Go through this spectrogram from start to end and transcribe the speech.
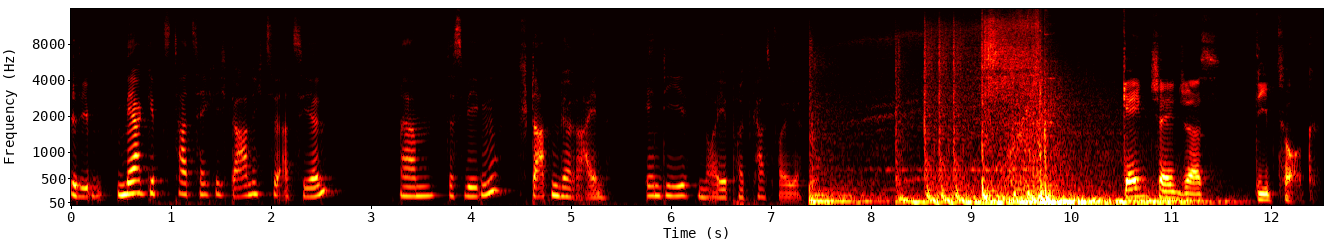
ihr Lieben, mehr gibt es tatsächlich gar nicht zu erzählen. Ähm, deswegen starten wir rein in die neue Podcast-Folge. Game Changers Deep Talk.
